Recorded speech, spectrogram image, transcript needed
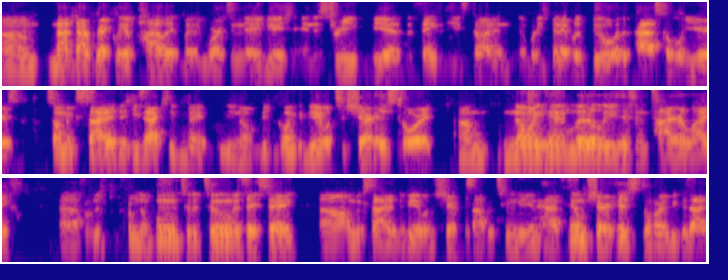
Um, not directly a pilot, but he works in the aviation industry via the things that he's done and, and what he's been able to do over the past couple of years. So I'm excited that he's actually, you know, going to be able to share his story. Um, knowing him literally his entire life, uh, from the from the womb to the tomb, as they say. Uh, I'm excited to be able to share this opportunity and have him share his story because I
